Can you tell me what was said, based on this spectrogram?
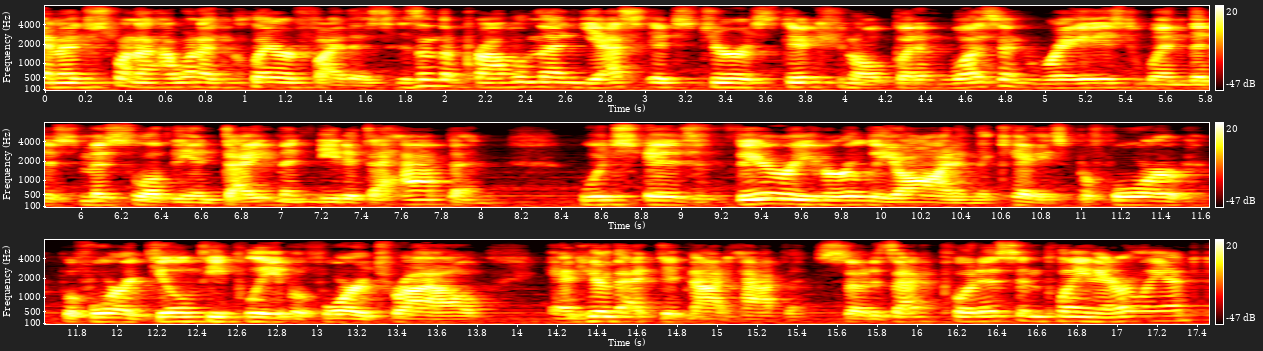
and I just want to, I want to clarify this. Isn't the problem then? Yes, it's jurisdictional, but it wasn't raised when the dismissal of the indictment needed to happen, which is very early on in the case, before before a guilty plea, before a trial, and here that did not happen. So does that put us in plain error land?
